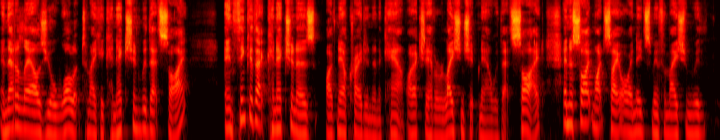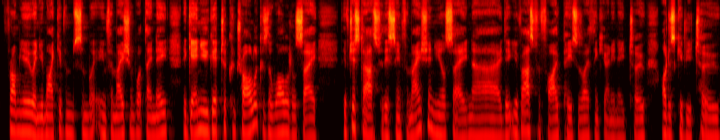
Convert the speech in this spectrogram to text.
and that allows your wallet to make a connection with that site. And think of that connection as I've now created an account. I actually have a relationship now with that site, and the site might say, "Oh, I need some information with." From you, and you might give them some information what they need. Again, you get to control it because the wallet will say they've just asked for this information. You'll say no, you've asked for five pieces. I think you only need two. I'll just give you two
